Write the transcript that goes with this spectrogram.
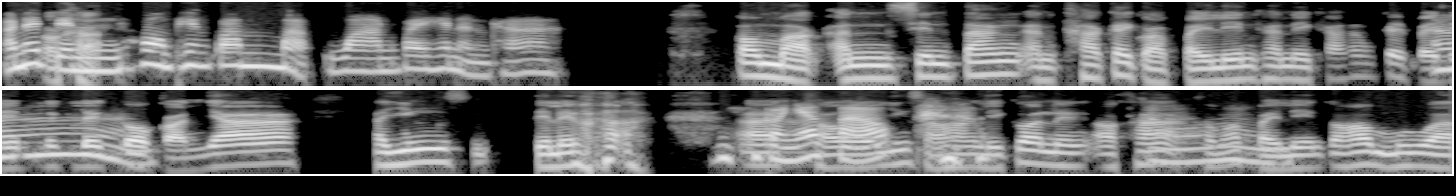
อันนี้เป็นอ๋อค่ะห้องเพียงความหมักวานไว้ให้นั่นค่ะเอาหมักอันเส้นตั้งอันค่าใกล้กว่าไปเล่นค่ะในค่าทำใกล้ไปอ่เล่นเล็กๆาก็ก่อนยาอายิงเตเลยว่าอ่าก่อนย่าเขาสาวยิงสาวหางลีก้อนหนึ่งเอาอ๋ค่าเขามาไปอเล่นก็เขามือว่า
